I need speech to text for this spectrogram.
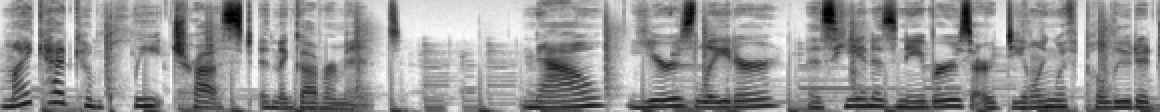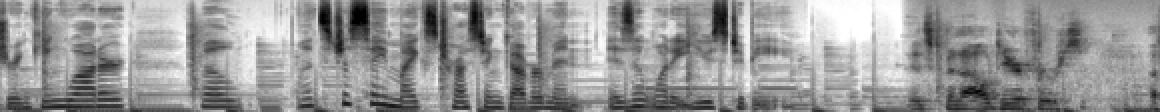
Mike had complete trust in the government. Now, years later, as he and his neighbors are dealing with polluted drinking water, well, let's just say Mike's trust in government isn't what it used to be. It's been out here for a,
